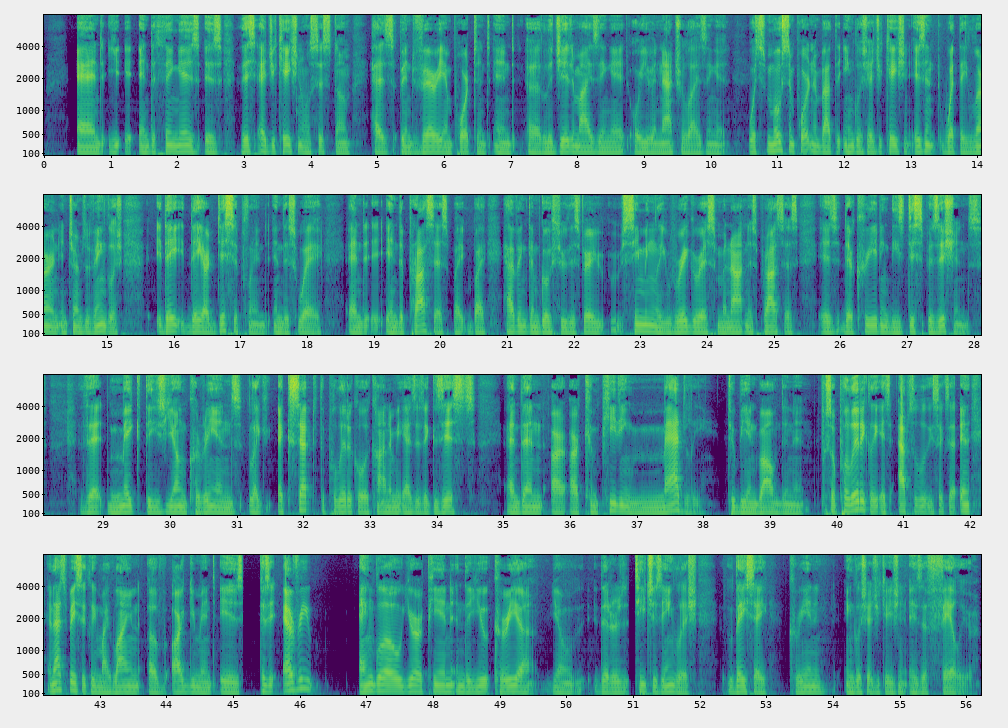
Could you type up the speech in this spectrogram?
And and the thing is, is this educational system has been very important in uh, legitimizing it or even naturalizing it. What's most important about the English education isn't what they learn in terms of English. They they are disciplined in this way and in the process by by having them go through this very seemingly rigorous monotonous process is they're creating these dispositions that make these young Koreans like accept the political economy as it exists and then are are competing madly to be involved in it so politically it's absolutely success. And and that's basically my line of argument is because every anglo-european in the U- korea you know that are, teaches english they say korean english education is a failure.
